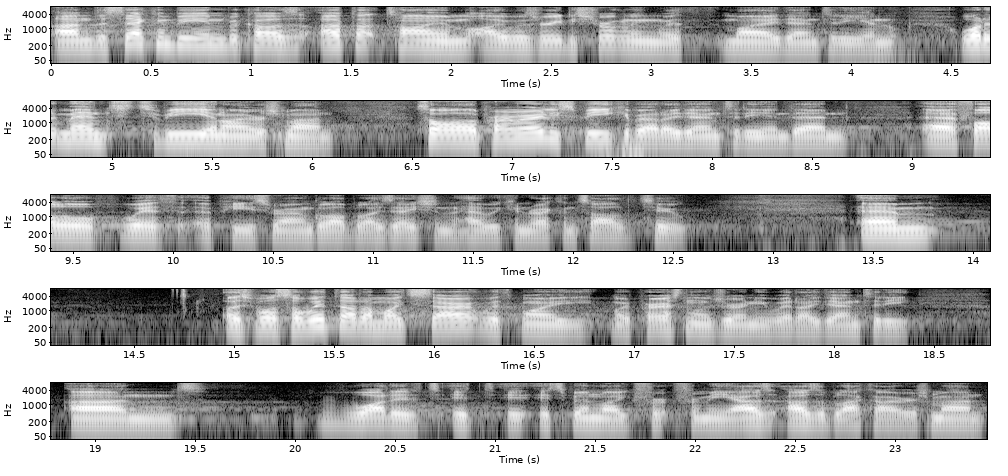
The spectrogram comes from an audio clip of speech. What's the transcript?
and the second being because at that time I was really struggling with my identity and what it meant to be an Irishman. So I'll primarily speak about identity and then uh, follow up with a piece around globalisation and how we can reconcile the two. Um, I suppose, so with that, I might start with my, my personal journey with identity and what it, it, it, has been like for, for me as, as a black Irish man.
